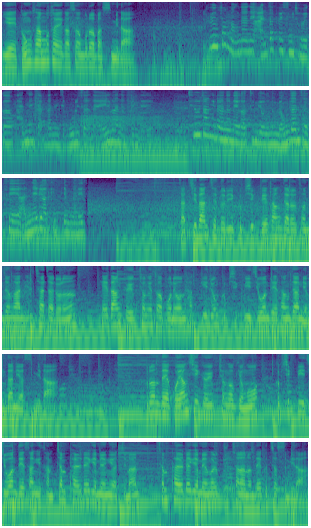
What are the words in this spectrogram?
예, 동사무소에 가서 물어봤습니다. 교육청 명단에 안 잡혀 있으면 저희가 받는지 안 받는지 모르잖아요. 일반 학생들. 최우정이라는 애 같은 경우는 명단 자체에 안 내려왔기 때문에 자치단체들이 급식 대상자를 선정한 1차 자료는 해당 교육청에서 보내온 학기 중 급식비 지원 대상자 명단이었습니다. 그런데 고양시 교육청의 경우 급식비 지원 대상이 3,800여 명이었지만 1,800여 명을 추천하는 데 그쳤습니다.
